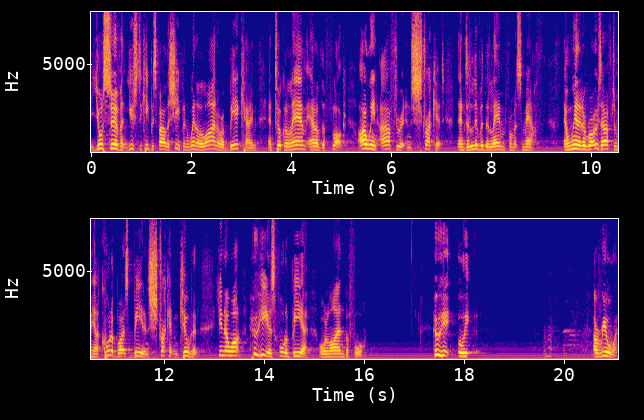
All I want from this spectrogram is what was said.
your servant used to keep his father's sheep, and when a lion or a bear came and took a lamb out of the flock, I went after it and struck it and delivered the lamb from its mouth. And when it arose after me, I caught it by its beard and struck it and killed it. You know what? Who here has fought a bear or a lion before? Who here? He, a real one.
